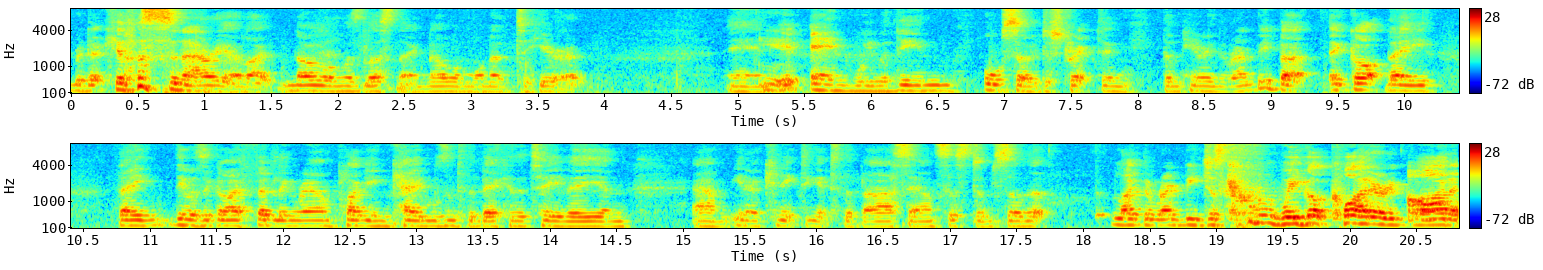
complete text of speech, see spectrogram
ridiculous scenario. Like no one was listening, no one wanted to hear it, and Yeah. and we were then also distracting them hearing the rugby. But it got they they there was a guy fiddling around plugging cables into the back of the TV and um, you know connecting it to the bar sound system so that like the rugby just got, we got quieter and Oh quieter.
